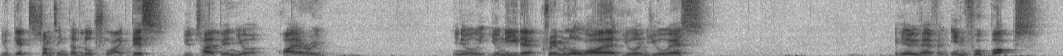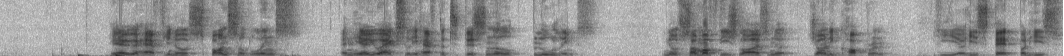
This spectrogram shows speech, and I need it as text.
you get something that looks like this. You type in your query. You know, you need a criminal lawyer, you're in US. Here you have an info box. Here you have, you know, sponsored links. And here you actually have the traditional blue links. You know, some of these lawyers, you know, Johnnie Cochran, he, uh, he's dead, but he's,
